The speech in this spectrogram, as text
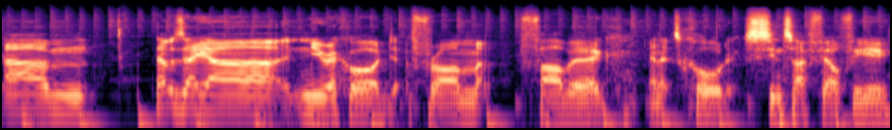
Um, that was a uh, new record from Farberg, and it's called "Since I Fell for You,"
